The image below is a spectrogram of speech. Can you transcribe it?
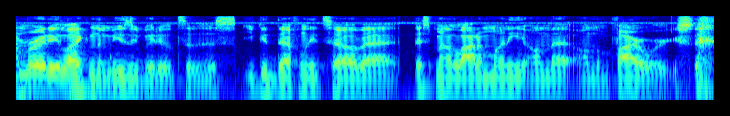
I'm already liking the music video to this. You could definitely tell that they spent a lot of money on that on the fireworks.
